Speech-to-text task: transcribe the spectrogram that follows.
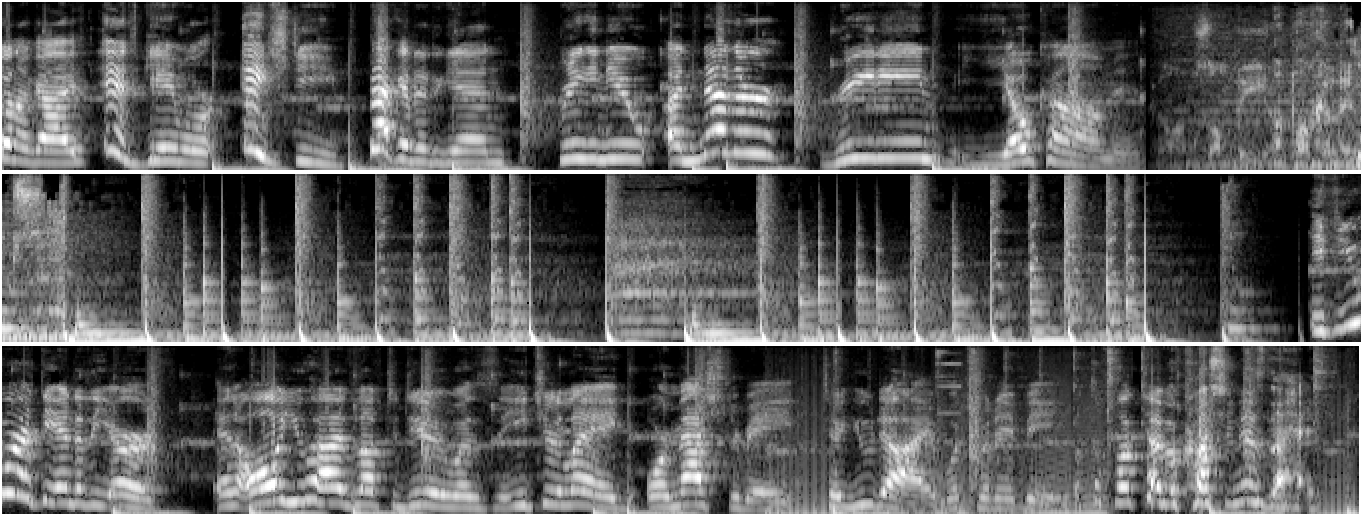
going on guys? It's Gamer HD back at it again, bringing you another reading yo comment. Zombie apocalypse. If you were at the end of the earth and all you had left to do was eat your leg or masturbate till you die, which would it be? What the fuck type of question is that?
